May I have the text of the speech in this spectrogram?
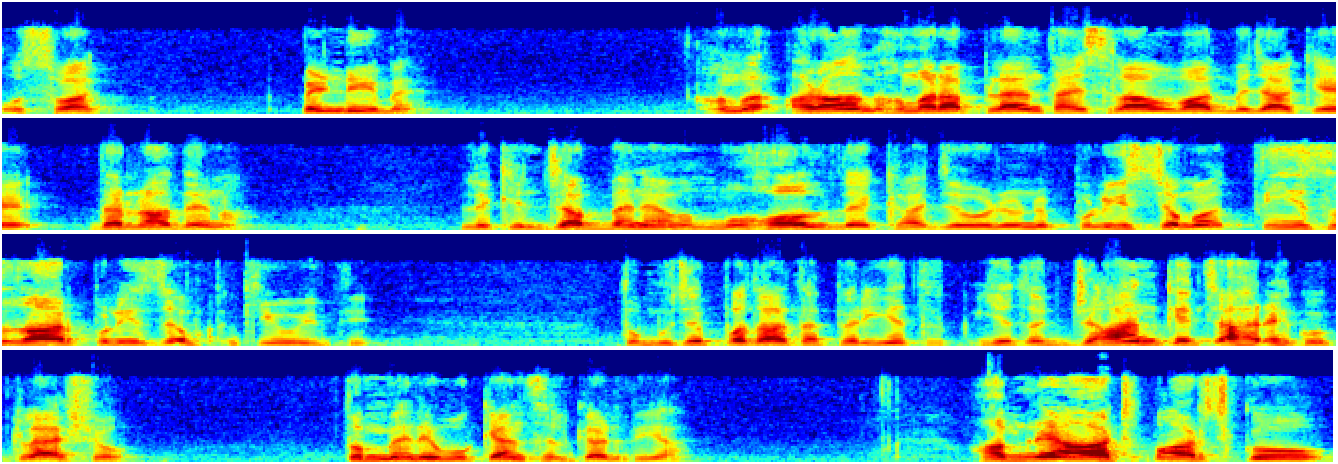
اس وقت۔ پنڈی میں۔ ہم آرام، ہمارا پلان تھا اسلام آباد میں جا کے دھرنا دینا۔ لیکن جب میں نے ماحول دیکھا جو انہوں نے پولیس جمع، تیس ہزار پولیس جمع کی ہوئی تھی، تو مجھے پتا تھا، پھر یہ تو یہ تو جان کے چاہ رہے کوئی کلیش ہو، تو میں نے وہ کینسل کر دیا۔ ہم نے آٹھ مارچ کو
